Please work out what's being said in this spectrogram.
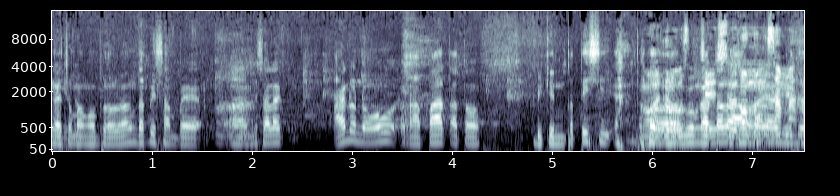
nggak gitu. cuma ngobrol doang tapi sampai uh, Heeh. misalnya I don't know rapat atau bikin petisi atau Waduh, gue nggak tahu lah ngomong sama gitu.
